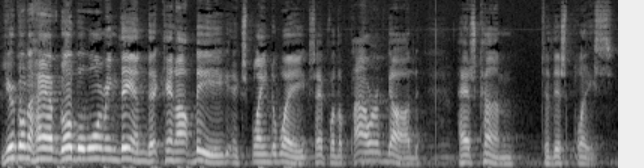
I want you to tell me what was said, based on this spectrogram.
you're going to have global warming then that cannot be explained away except for the power of God has come to this place.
